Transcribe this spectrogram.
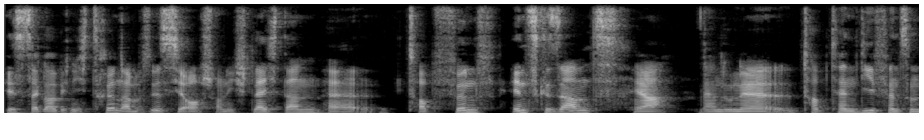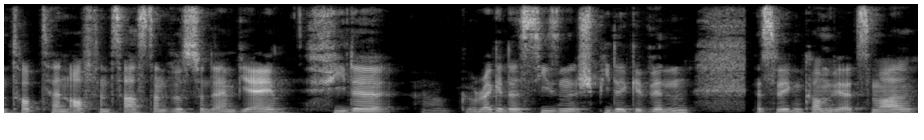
ist da, glaube ich, nicht drin, aber es ist ja auch schon nicht schlecht dann. Äh, Top 5. Insgesamt, ja, wenn du eine Top 10 Defense und Top 10 Offense hast, dann wirst du in der NBA viele äh, Regular Season Spiele gewinnen. Deswegen kommen wir jetzt mal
